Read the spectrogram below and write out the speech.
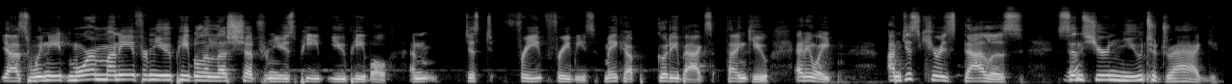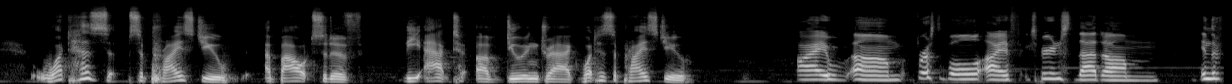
Yes, we need more money from you people and less shit from you, you people. And just free freebies, makeup, goodie bags. Thank you. Anyway, I'm just curious, Dallas, since you're new to drag, what has surprised you about sort of the act of doing drag? What has surprised you? I um first of all I've experienced that um in the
